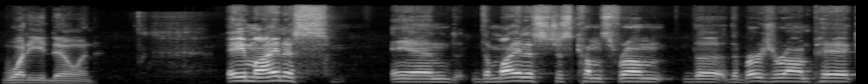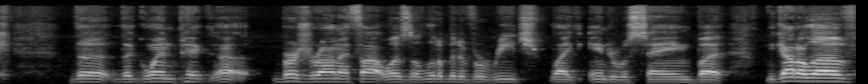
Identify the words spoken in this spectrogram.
What are you doing? A. And the minus just comes from the the Bergeron pick, the the Gwyn pick. Uh, Bergeron, I thought was a little bit of a reach, like Andrew was saying, but you gotta love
